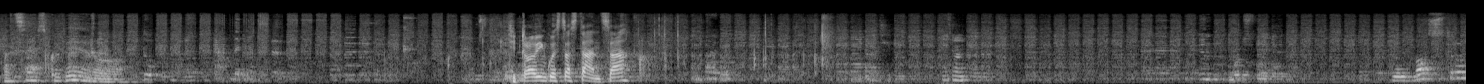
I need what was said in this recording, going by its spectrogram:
Pazzesco, vero! Ti trovi in questa stanza? Nel vostro?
